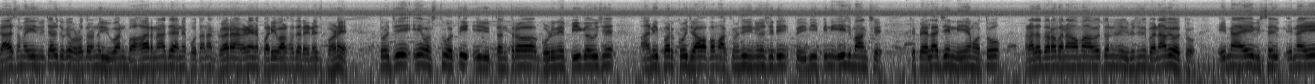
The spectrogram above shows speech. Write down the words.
રાજા સમયે એ જ વિચાર્યું હતું કે વડોદરાનો યુવાન બહાર ના જાય અને પોતાના ઘર આંગણે અને પરિવાર સાથે રહીને જ ભણે. તો જે એ વસ્તુ હતી, એ તંત્ર ગોળીને પી ગયું છે. આની પર કોઈ જવાબ આપવા માગતું નથી યુનિવર્સિટી. તો એબીપીની એ જ માંગ છે કે પહેલાં જે નિયમ હતો, રાજા દ્વારા બનાવવામાં આવ્યો હતો અને યુનિવર્સિટી બનાવ્યો હતો, એના એ વિષય, એના એ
